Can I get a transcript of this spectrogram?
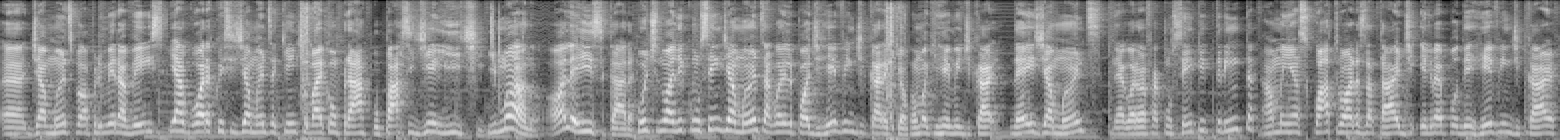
é, diamantes pela primeira vez. E agora, com esses diamantes aqui, a gente vai comprar o passe de elite. E, mano, olha isso, cara. Continua ali com 100 diamantes. Agora ele pode reivindicar aqui, ó. Vamos aqui reivindicar 10 diamantes, né? Agora vai ficar com 130. Amanhã, às 4 horas da tarde, ele vai poder reivindicar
